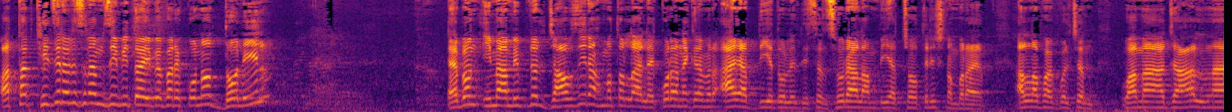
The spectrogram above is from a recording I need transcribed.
অর্থাৎ খিজির ইসলাম জীবিত এই ব্যাপারে কোনো দলিল এবং ইমাম ইবনুল জাউজি রহমতুল্লাহ আলাই কোরআন একরামের আয়াত দিয়ে দলে দিচ্ছেন সুরাল আম্বিয়া চৌত্রিশ নম্বর আয়াত। আল্লাহ বলছেন, ওয়ামা জালনা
